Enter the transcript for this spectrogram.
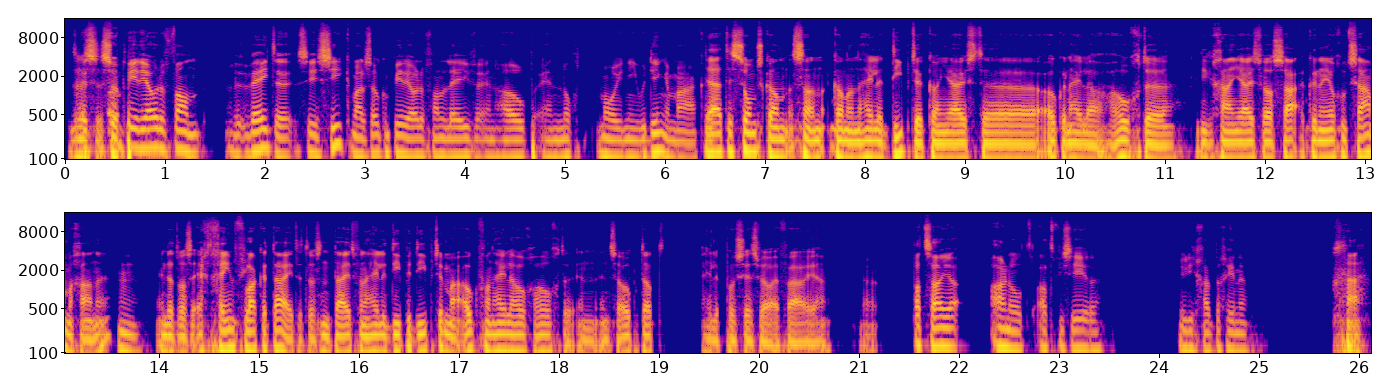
Het was is een een soort periode van, we weten, ze is ziek, maar het is ook een periode van leven en hoop en nog mooie nieuwe dingen maken. Ja, het is soms kan, kan een hele diepte, kan juist eh, ook een hele hoogte, die gaan juist wel kunnen heel goed samengaan. Hè? Hmm. En dat was echt geen vlakke tijd. Het was een tijd van hele diepe diepte, maar ook van hele hoge hoogte. En, en zo heb ik dat hele proces wel ervaren, ja. Wat zou je Arnold adviseren nu die gaat beginnen? Ha.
